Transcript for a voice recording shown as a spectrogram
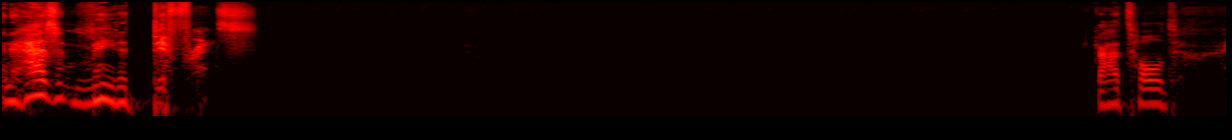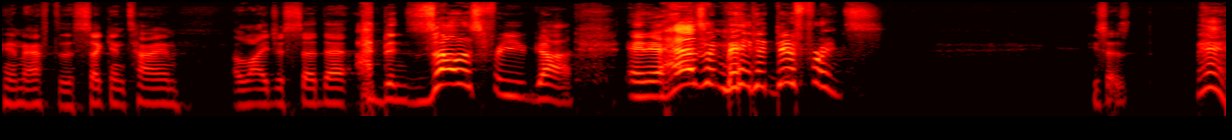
And it hasn't made a difference. God told him after the second time Elijah said that, I've been zealous for you, God, and it hasn't made a difference. He says, Man,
